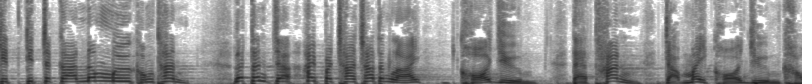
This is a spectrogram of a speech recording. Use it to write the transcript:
กิจกิจการน้ำมือของท่าน และท่านจะให้ประชาชาติทั้งหลายขอยืม แต่ท่านจะไม่ขอยืมเขา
